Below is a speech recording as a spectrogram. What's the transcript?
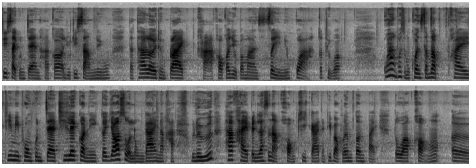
ที่ใส่กุญแจนะคะก็อยู่ที่ 3 นิ้ว แต่ถ้าเลยถึงปลายขาเขาก็อยู่ประมาณ 4 นิ้วกว่า ก็ถือว่า กว้างพอสมควรสำหรับใครที่มีพวงกุญแจที่เล็กกว่านี้ก็ย่อส่วนลงได้นะคะ หรือถ้าใครเป็นลักษณะของคีย์การ์ดอย่างที่บอกเริ่มต้นไป ตัวของเอ่อ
